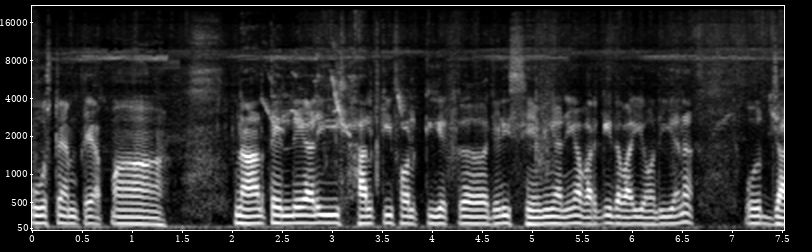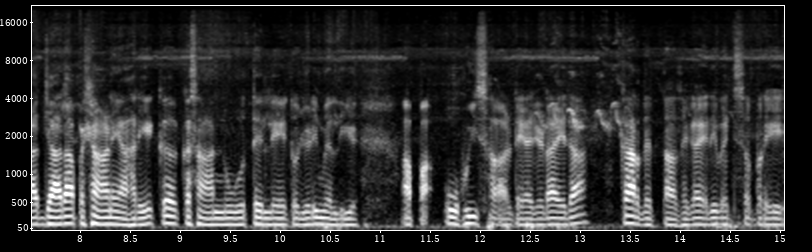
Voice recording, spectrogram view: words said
ਉਸ ਟਾਈਮ ਤੇ ਆਪਾਂ ਨਾਲ ਤੇਲੇ ਵਾਲੀ ਹਲਕੀ ਫੁਲਕੀ ਇੱਕ ਜਿਹੜੀ ਸੇਵੀਆਂ ਜਿਹੀਆਂ ਵਰਗੀ ਦਵਾਈ ਆਉਂਦੀ ਹੈ ਨਾ, ਉਹ ਜ਼ਿਆਦਾ ਪਛਾਣ ਆ ਹਰੇਕ ਕਿਸਾਨ ਨੂੰ ਉਹ ਤੇਲੇ ਤੋਂ ਜਿਹੜੀ ਮਿਲਦੀ ਹੈ। ਆਪਾਂ ਉਹੀ ਸਾਲਟ ਆ ਜਿਹੜਾ ਇਹਦਾ ਕਰ ਦਿੱਤਾ ਸੀਗਾ, ਇਹਦੇ ਵਿੱਚ ਸਪਰੇ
